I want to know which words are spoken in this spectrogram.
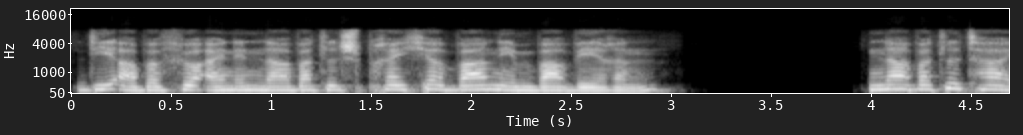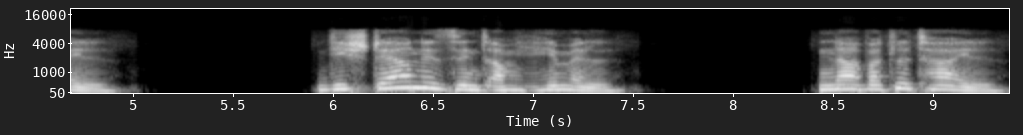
die aber für einen Nahuatl-Sprecher wahrnehmbar wären. Nahuatl-Teil Die Sterne sind am Himmel. Nahuatl-Teil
